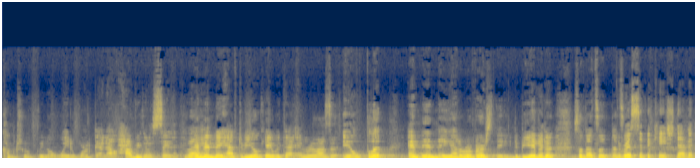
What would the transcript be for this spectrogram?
come to you know a way to work that out. How are you going to say that? Right. And then they have to be okay with that and realize that it'll flip, and then they got to reverse. They need to be able Yeah. to. So that's a the that's a, reciprocation of it.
